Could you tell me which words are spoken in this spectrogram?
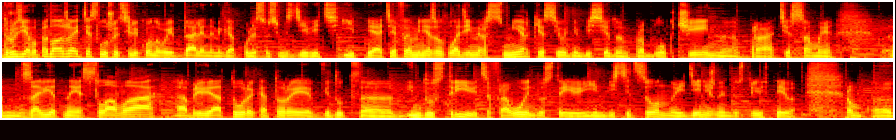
Друзья, вы продолжаете слушать «Силиконовые дали» на Мегаполис 89 и 5 FM. Меня зовут Владимир Смеркис. Сегодня беседуем про блокчейн, про те самые заветные слова, аббревиатуры, которые ведут э, индустрию, и цифровую индустрию, инвестиционную, и денежную индустрию вперед. Ром, э,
